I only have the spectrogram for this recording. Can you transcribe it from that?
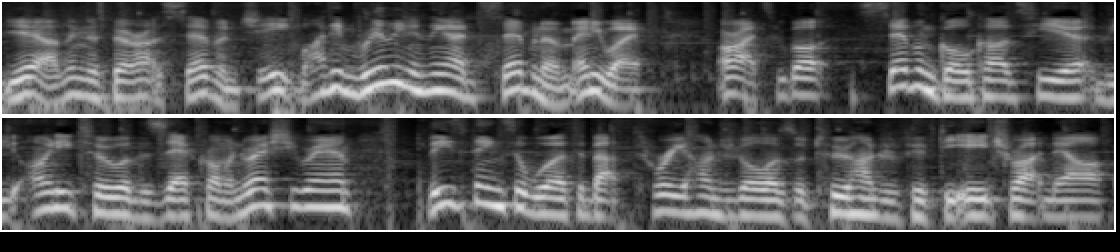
Yeah, I think that's about right, seven. Gee, I didn't really didn't think I had seven of them. Anyway, all right, so we've got seven gold cards here. The only two are the Zekrom and Reshiram. These things are worth about $300 or $250 each right now.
